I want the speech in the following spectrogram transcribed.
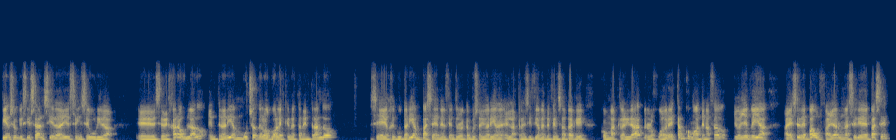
pienso que si esa ansiedad y esa inseguridad eh, se dejara a un lado, entrarían muchos de los goles que no están entrando, se ejecutarían pases en el centro del campo, se ayudarían en las transiciones defensa-ataque con más claridad, pero los jugadores están como atenazados. Yo ayer veía a ese de Paul fallar una serie de pases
